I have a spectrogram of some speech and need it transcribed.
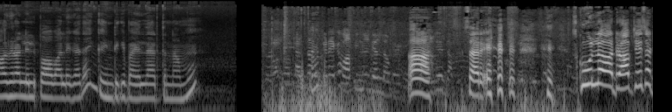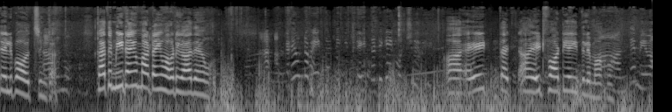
వదిన వాళ్ళు వెళ్ళిపోవాలి కదా ఇంకా ఇంటికి బయలుదేరుతున్నాము. సరే. స్కూల్లో డ్రాప్ చేసి అటు వెళ్ళిపోవచ్చు ఇంకా. కాకపోతే మీ టైం మా టైం ఒకటి కాదేమో అక్కడే ఉంటాం ఎయిట్ థర్టీకి ఎయిట్ థర్టీకి వచ్చేది ఎయిట్ థర్టీ ఎయిట్ ఫార్టీ అయ్యిద్దిలే మాకు. అంతే మేము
